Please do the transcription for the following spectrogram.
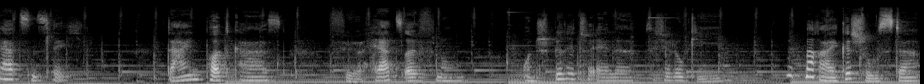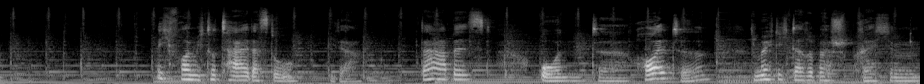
Herzenslicht, dein Podcast für Herzöffnung und spirituelle Psychologie mit Mareike Schuster. Ich freue mich total, dass du wieder da bist und äh, heute möchte ich darüber sprechen,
